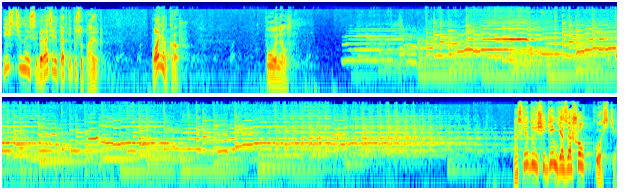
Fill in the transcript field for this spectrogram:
Истинные собиратели так не поступают. Понял, Крош? Понял. На следующий день я зашел к Косте.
